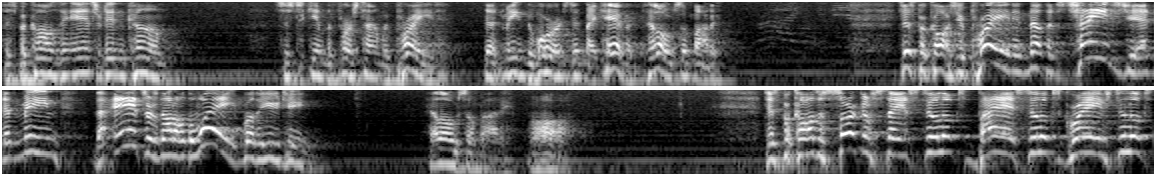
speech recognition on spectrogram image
Just because the answer didn't come, Sister Kim, the first time we prayed, doesn't mean the words didn't make heaven. Hello, somebody. Just because you prayed and nothing's changed yet doesn't mean the answer's not on the way, Brother Eugene. Hello, somebody. Oh. Just because a circumstance still looks bad, still looks grave, still looks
